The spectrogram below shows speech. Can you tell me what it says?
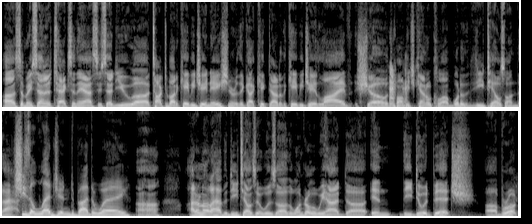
Uh, somebody sent a text and they asked, they said, You uh, talked about a KVJ Nationer that got kicked out of the KVJ live show at the Palm Beach Kennel Club. What are the details on that? She's a legend, by the way. Uh huh. I don't know that I have the details. It was uh, the one girl that we had uh, in the Do It Bitch, uh, Brooke,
